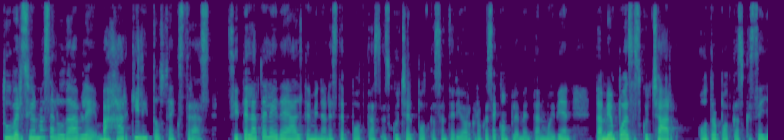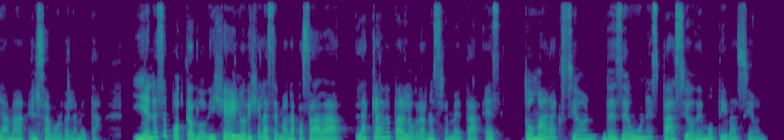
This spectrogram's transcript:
tu versión más saludable, bajar kilitos extras. Si te late la idea al terminar este podcast, escucha el podcast anterior, creo que se complementan muy bien. También puedes escuchar otro podcast que se llama El sabor de la meta. Y en ese podcast lo dije y lo dije la semana pasada, la clave para lograr nuestra meta es tomar acción desde un espacio de motivación,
